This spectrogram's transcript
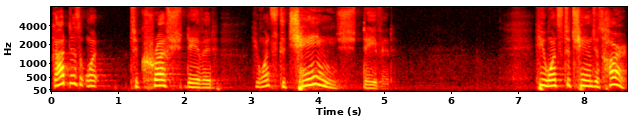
God doesn't want to crush David, he wants to change David. He wants to change his heart.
